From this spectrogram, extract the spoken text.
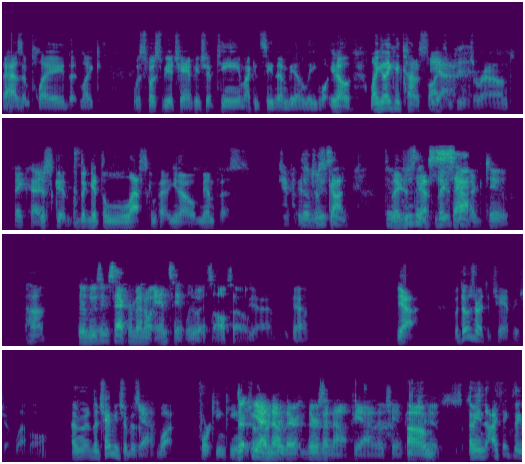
that hasn't played that like was supposed to be a championship team. I could see them being a league one. You know, like they could kind of slide Yeah. some teams around. They could. Just get to get the less competitive. You know, Memphis, Dude, it's just losing, got- they're just losing got- they just got their- too. huh? They're losing Sacramento and St. Louis also. Yeah, yeah, yeah. But those are at the championship level. I mean, the championship is Yeah. what fourteen teams. There- yeah, like no, there there's enough. Yeah, in the championship. Um, I mean, I think they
